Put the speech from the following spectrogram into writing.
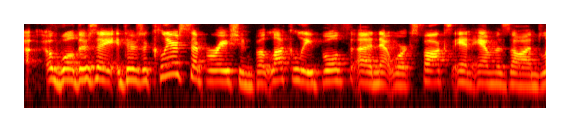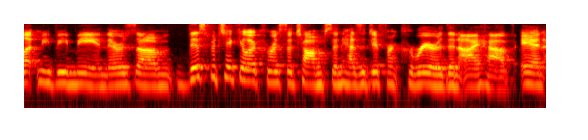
Uh, Well, there's a there's a clear separation, but luckily both uh, networks, Fox and Amazon, let me be me. And there's um this particular Charissa Thompson has a different career than I have, and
